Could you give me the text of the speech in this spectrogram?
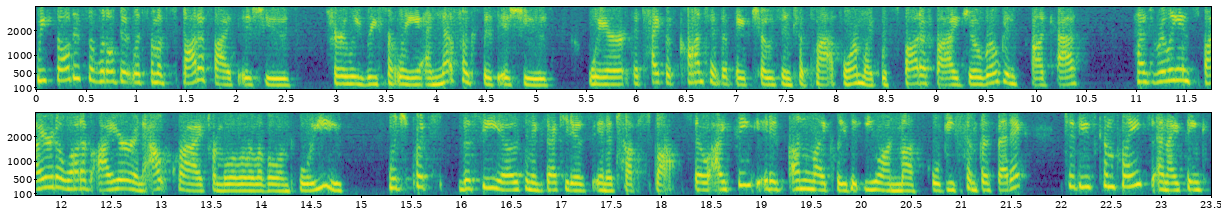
We saw this a little bit with some of Spotify's issues fairly recently and Netflix's issues where the type of content that they've chosen to platform, like with Spotify, Joe Rogan's podcast, has really inspired a lot of ire and outcry from lower level employees, which puts the CEOs and executives in a tough spot. So I think it is unlikely that Elon Musk will be sympathetic to these complaints, and I think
